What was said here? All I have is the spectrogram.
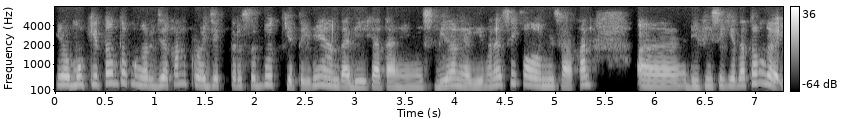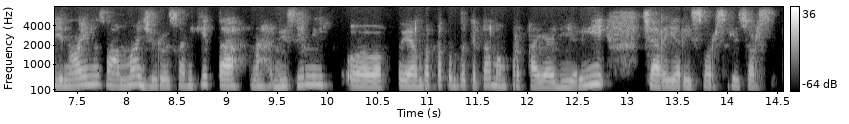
ilmu kita untuk mengerjakan proyek tersebut gitu. Ini yang tadi kata Ninis bilang ya gimana sih kalau misalkan uh, divisi kita tuh nggak inline sama jurusan kita? Nah di sini uh, waktu yang tepat untuk kita memperkaya diri cari resource-resource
